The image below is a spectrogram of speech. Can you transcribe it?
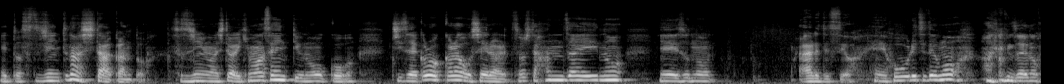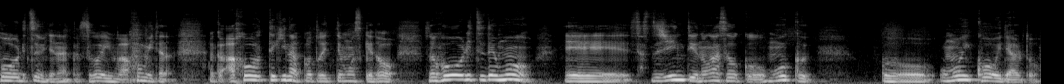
えっと、殺人っていうのはしたらあかんと殺人はしてはいけませんっていうのをこう小さい頃から教えられてそして犯罪の、えー、そのあれですよ、えー、法律でも 犯罪の法律みたいな、なんかすごい今アホみたいな、なんかアホ的なこと言ってますけど、その法律でも、えー、殺人っていうのがすごく重く、こう、重い行為であると、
